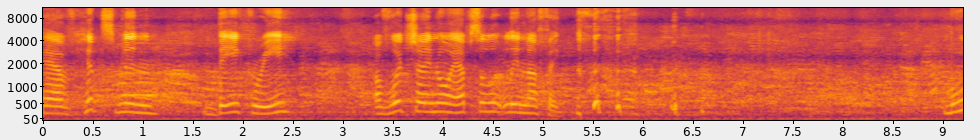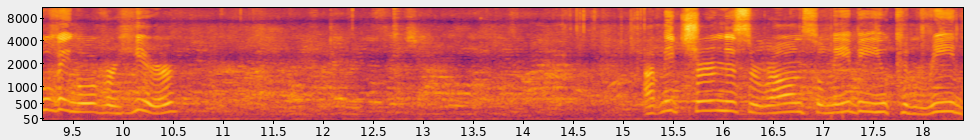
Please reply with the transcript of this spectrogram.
have Hitzman Bakery, of which I know absolutely nothing. Moving over here, Let me turn this around so maybe you can read.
